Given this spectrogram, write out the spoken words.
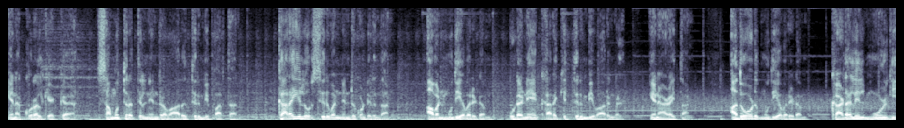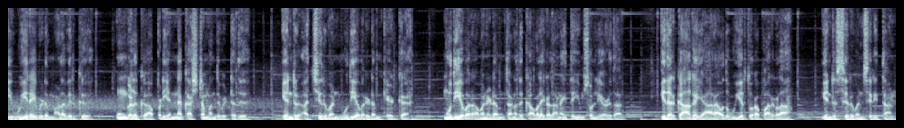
என குரல் கேட்க சமுத்திரத்தில் நின்றவாறு திரும்பி பார்த்தார். கரையில் ஒரு சிறுவன் நின்று கொண்டிருந்தான். அவன் முதியவரிடம் உடனே கரைக்கு திரும்பி வாருங்கள் என அழைத்தான். அதோடு முதியவரிடம் கடலில் மூழ்கி உயிரை விடும் அளவிற்கு உங்களுக்கு அப்படி என்ன கஷ்டம் வந்துவிட்டது? என்று அச்சிறுவன் முதியவரிடம் கேட்க முதியவர் அவனிடம் தனது கவலைகள் அனைத்தையும் சொல்லி அழுதார். இதற்காக யாராவது உயிர் துறப்பார்களா? என்று சிறுவன் சிரித்தான்.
